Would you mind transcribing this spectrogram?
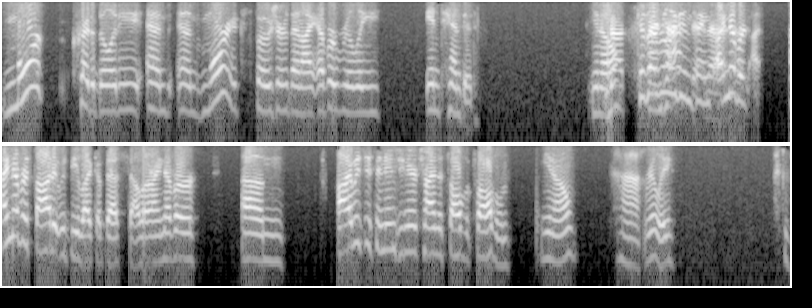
more credibility and and more exposure than I ever really intended. You know, because I really didn't think I never I, I never thought it would be like a bestseller. I never um I was just an engineer trying to solve a problem you know, huh. really.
